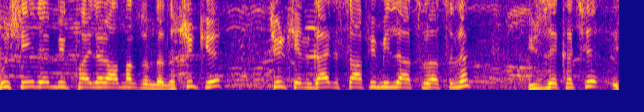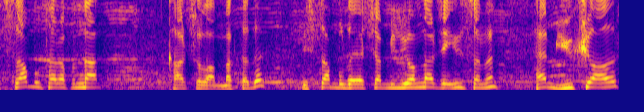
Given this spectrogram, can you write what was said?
bu şehir en büyük payları almak zorundadır. Çünkü Türkiye'nin gayri safi milli hasılasının yüzde kaçı İstanbul tarafından karşılanmaktadır. İstanbul'da yaşayan milyonlarca insanın hem yükü ağır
